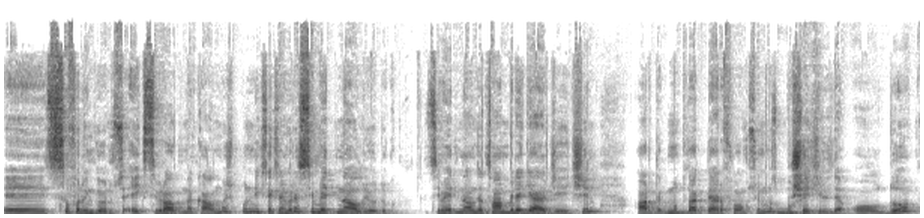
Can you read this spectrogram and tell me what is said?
e, sıfırın görüntüsü eksi 1 altında kalmış. Bunun x eksenine göre simetrini alıyorduk. Simetrini alınca tam 1'e geleceği için artık mutlak değer fonksiyonumuz bu şekilde oldu.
